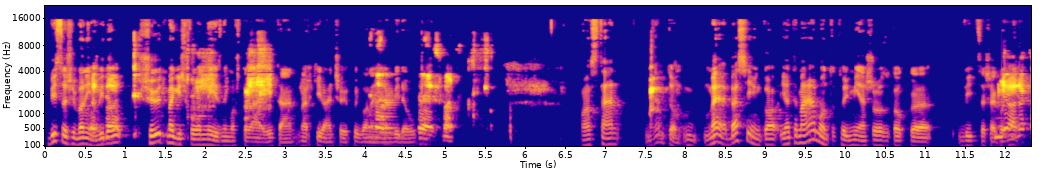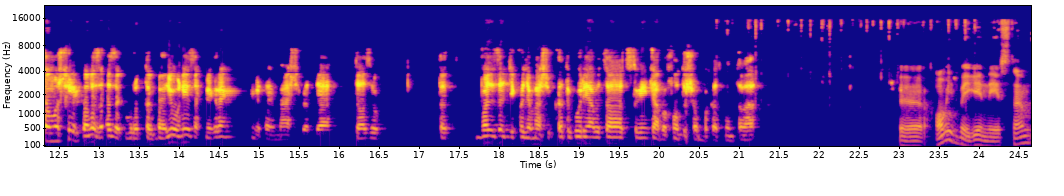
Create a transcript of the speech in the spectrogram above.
biztos, hogy van ilyen videó, sőt, meg is fogom nézni most a live után, mert kíváncsi vagyok, hogy van ilyen videó. Aztán, nem tudom, beszéljünk a... Ja, te már elmondtad, hogy milyen sorozatok viccesek. Ja, nekem most hirtelen ezek, ugrottak be. Jó, nézek még rengeteg másikat, de, de azok, vagy az egyik, vagy a másik kategóriába tartoztak, inkább a fontosabbakat mondtam el. Uh, amit még én néztem,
